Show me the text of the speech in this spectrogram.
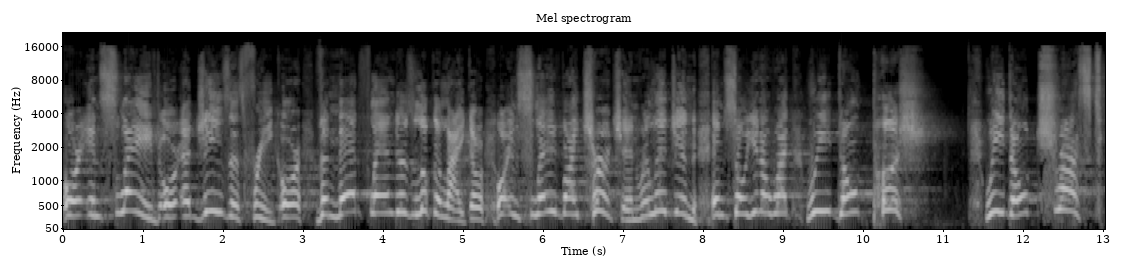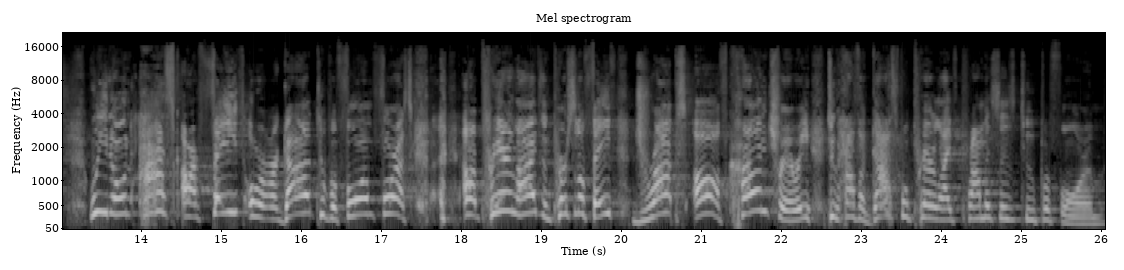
or enslaved or a Jesus freak or the Ned Flanders look-alike or, or enslaved by church and religion. And so, you know what? We don't push. We don't trust. We don't ask our faith or our God to perform for us. Our prayer lives and personal faith drops off contrary to how the gospel prayer life promises to perform.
